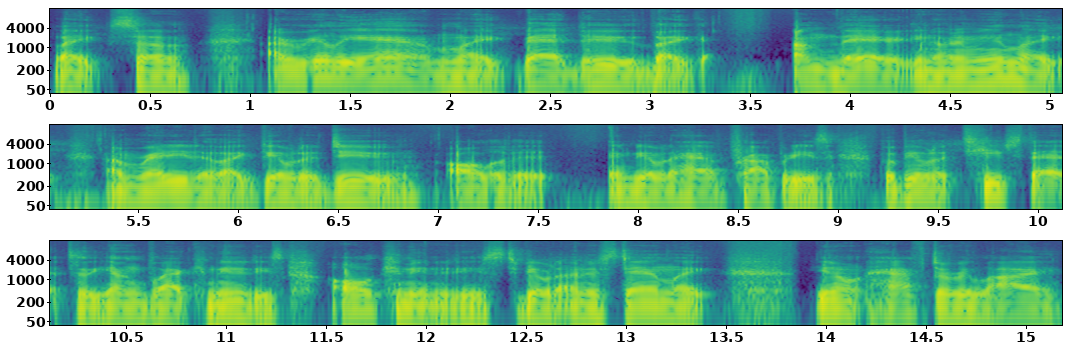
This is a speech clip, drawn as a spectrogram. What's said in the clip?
Like, so I really am like that dude. Like, I'm there, you know what I mean? Like, I'm ready to like be able to do all of it and be able to have properties, but be able to teach that to the young black communities, all communities, to be able to understand like you don't have to rely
